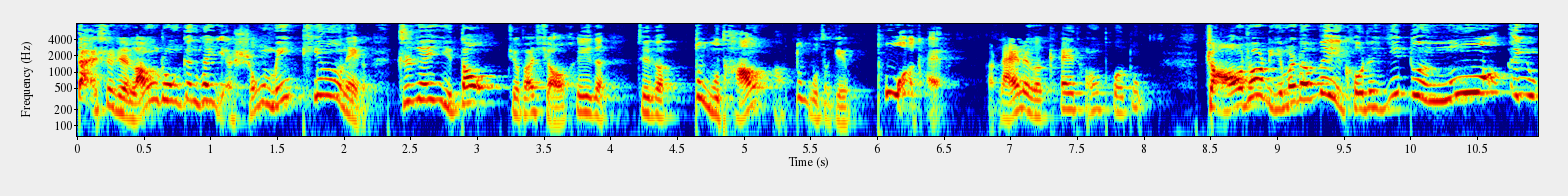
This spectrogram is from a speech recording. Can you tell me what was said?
但是这郎中跟他也熟，没听那个，直接一刀就把小黑的这个肚膛啊肚子给破开了，来了个开膛破肚，找着里面的胃口，这一顿摸，哎呦，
